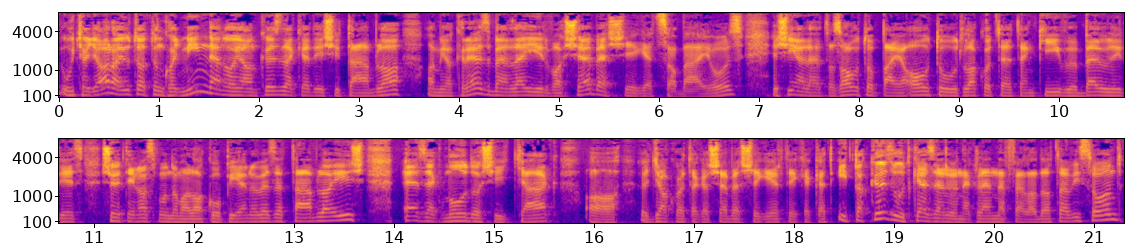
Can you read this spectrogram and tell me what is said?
Úgyhogy arra jutottunk, hogy minden olyan közlekedési tábla, ami a keresztben leírva sebességet szabályoz, és ilyen lehet az autópálya, autóút, lakóterületen kívül, belüli rész, sőt én azt mondom a lakópihenővezet tábla is, ezek módosítják a gyakorlatilag a sebességértékeket. Itt a közút kezelőnek lenne feladata viszont,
